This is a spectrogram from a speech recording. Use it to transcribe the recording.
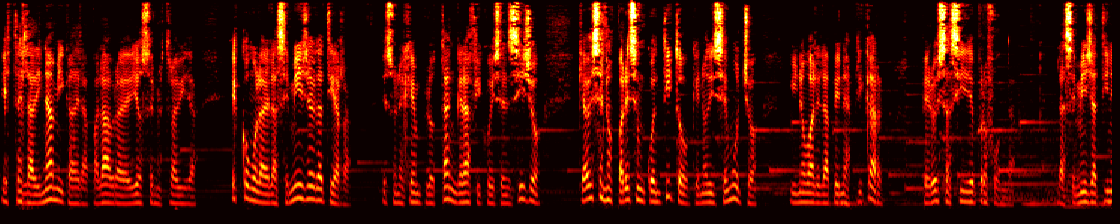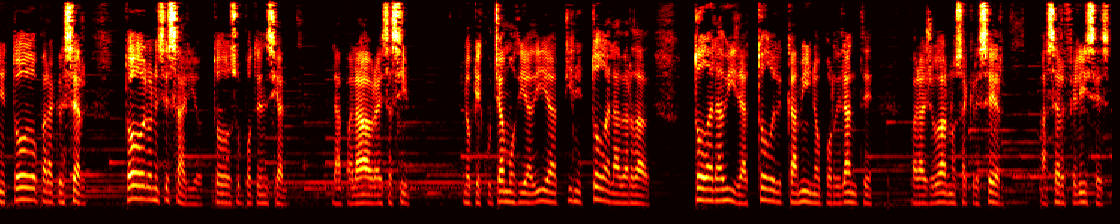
Esta es la dinámica de la palabra de Dios en nuestra vida. Es como la de la semilla y la tierra. Es un ejemplo tan gráfico y sencillo que a veces nos parece un cuentito que no dice mucho y no vale la pena explicar, pero es así de profunda. La semilla tiene todo para crecer, todo lo necesario, todo su potencial. La palabra es así. Lo que escuchamos día a día tiene toda la verdad, toda la vida, todo el camino por delante para ayudarnos a crecer, a ser felices,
